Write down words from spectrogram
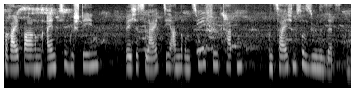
bereit waren einzugestehen, welches Leid sie anderen zugefügt hatten und Zeichen zur Sühne setzten.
